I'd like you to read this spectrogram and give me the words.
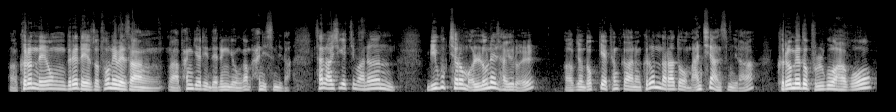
어, 그런 내용들에 대해서 손해배상 아, 판결이 내는 경우가 많이 있습니다. 잘 아시겠지만은 미국처럼 언론의 자유를 어, 좀 높게 평가하는 그런 나라도 많지 않습니다. 그럼에도 불구하고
